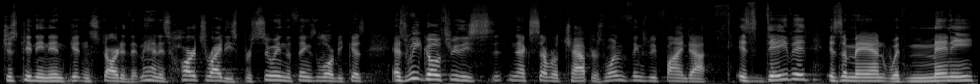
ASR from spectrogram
just getting in, getting started. That man, his heart's right. He's pursuing the things of the Lord. Because as we go through these next several chapters, one of the things we find out is David is a man with many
